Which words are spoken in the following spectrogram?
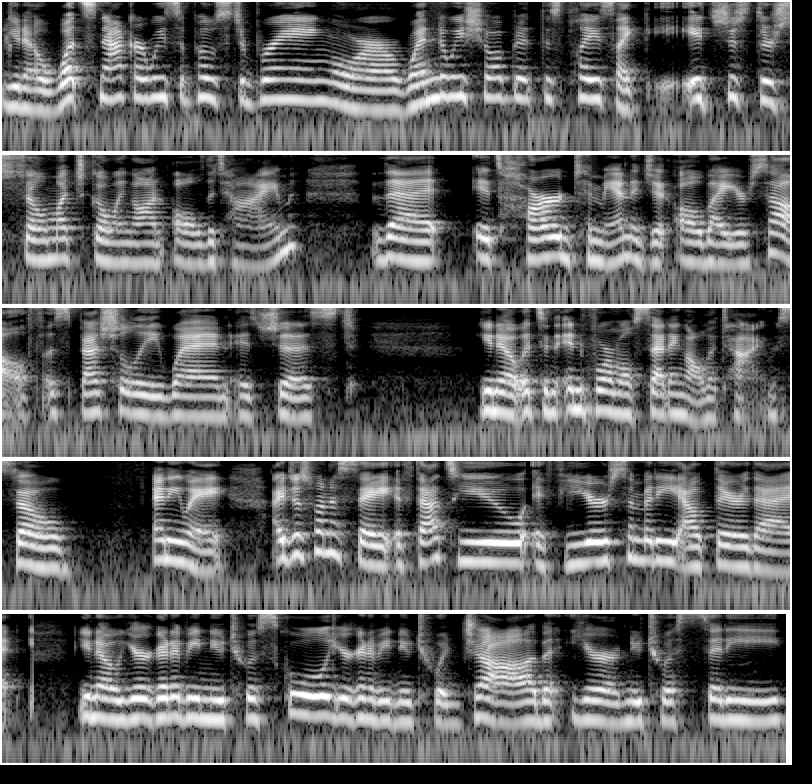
you know, what snack are we supposed to bring or when do we show up at this place? Like it's just there's so much going on all the time that it's hard to manage it all by yourself, especially when it's just you know, it's an informal setting all the time. So, anyway, I just want to say if that's you, if you're somebody out there that, you know, you're going to be new to a school, you're going to be new to a job, you're new to a city,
